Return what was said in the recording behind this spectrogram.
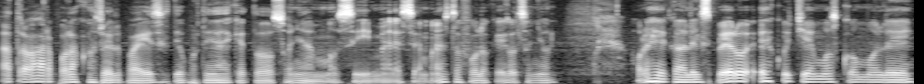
a trabajar para construir el país de oportunidades que todos soñamos y merecemos. Esto fue lo que dijo el señor Jorge Calix, pero escuchemos cómo le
